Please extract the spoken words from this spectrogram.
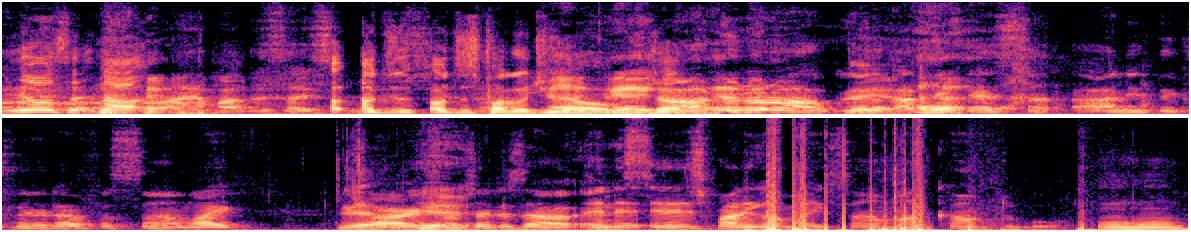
You know what I'm saying? No, I am about to say I'm just, I'm just fucking with you, though. Okay, Shut No, no, no, no. 'cause I think that's I need to clear it up for some. Like, Yeah. all right, Yeah. so check this out, and it, it's probably gonna make some uncomfortable Mhm.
